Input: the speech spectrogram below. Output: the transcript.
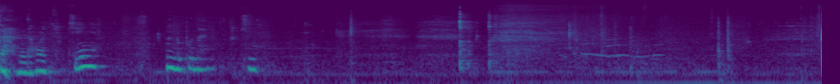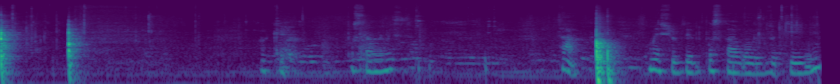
Так, давай цукіні. Ну, ну подай цукіні. Окей. Постав на місце. Так, ми сюди поставили цукіні,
